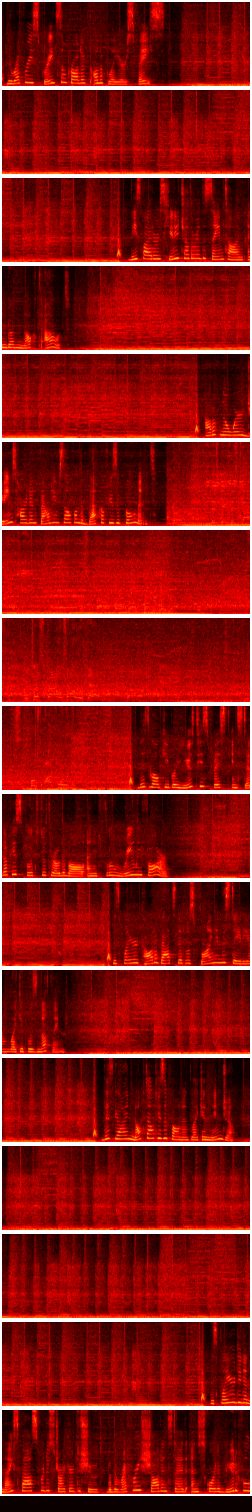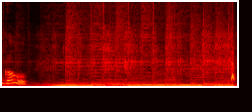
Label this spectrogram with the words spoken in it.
The referee sprayed some product on a player's face. These fighters hit each other at the same time and got knocked out. Out of nowhere, James Harden found himself on the back of his opponent. Just fouls out with that. It's the most awkward. This goalkeeper used his fist instead of his foot to throw the ball and it flew really far. This player caught a bat that was flying in the stadium like it was nothing. This guy knocked out his opponent like a ninja. This player did a nice pass for the striker to shoot, but the referee shot instead and scored a beautiful goal.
